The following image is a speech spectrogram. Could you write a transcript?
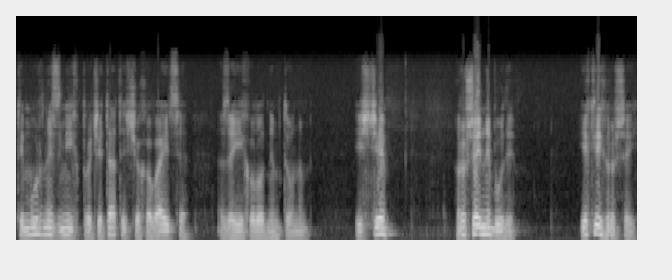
Тимур не зміг прочитати, що ховається за її холодним тоном. І ще грошей не буде. Яких грошей?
